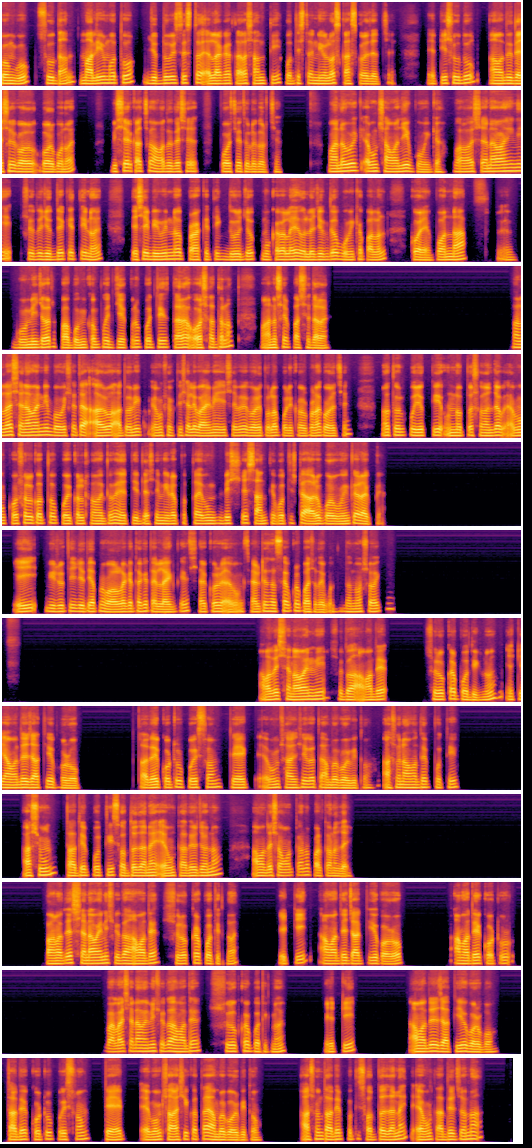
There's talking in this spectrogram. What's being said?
কঙ্গো, সুদান, মালির মতো যুদ্ধবিশিষ্ট এলাকায় তারা শান্তি প্রতিষ্ঠা নিরলস কাজ করে যাচ্ছে। এটি শুধু আমাদের দেশের গর্ব নয়, বিশ্বের কাছেও আমাদের দেশের পরিচয় তুলে ধরছে। মানবিক এবং সামাজিক ভূমিকা, বাংলাদেশ সেনাবাহিনী শুধু যুদ্ধের ক্ষেত্রেই নয় দেশের বিভিন্ন প্রাকৃতিক দুর্যোগ মোকাবেলায় উল্লেখযোগ্য ভূমিকা পালন করে। বন্যা ঘূর্ণিঝড় বা ভূমিকম্প যে কোনো পরিস্থিতি তারা অসাধারণ মানুষের পাশে দাঁড়ায়। বাংলাদেশ সেনাবাহিনী ভবিষ্যতে আরও আধুনিক এবং শক্তিশালী বাহিনী হিসেবে গড়ে তোলার পরিকল্পনা করেছে। নতুন প্রযুক্তি, উন্নত সরঞ্জাম এবং কৌশলগত পরিকল্পনার মাধ্যমে এটি দেশের নিরাপত্তা এবং বিশ্বের শান্তি প্রতিষ্ঠায় আরও বড় ভূমিকা রাখবে। এই ভিডিওটি যদি আপনার ভালো লাগে থাকে, তাহলে লাইক দিন শেয়ার করে এবং চ্যানেলটি সাবস্ক্রাইব করে পাশে থাকবেন। ধন্যবাদ সবাইকে। আমাদের সেনাবাহিনী শুধু আমাদের সুরক্ষার প্রতীক নয়, এটি আমাদের জাতীয় গৌরব। তাদের কঠোর পরিশ্রম, ত্যাগ এবং সাহসিকতা আমরা গর্বিত। আসুন আমাদের প্রতি, আসুন তাদের প্রতি শ্রদ্ধা জানাই এবং তাদের জন্য আমাদের সমর্থন প্রার্থনা যায় বাংলাদেশ সেনাবাহিনী শুধু আমাদের সুরক্ষার প্রতীক নয়, এটি আমাদের জাতীয় গৌরব, আমাদের কঠোর বাংলাদেশ সেনাবাহিনী শুধু আমাদের সুরক্ষার প্রতীক নয়, এটি আমাদের জাতীয় গর্ব। তাদের কঠোর পরিশ্রম, ত্যাগ এবং সাহসিকতায় আমরা গর্বিত। আসুন তাদের প্রতি শ্রদ্ধা জানাই এবং তাদের জন্য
